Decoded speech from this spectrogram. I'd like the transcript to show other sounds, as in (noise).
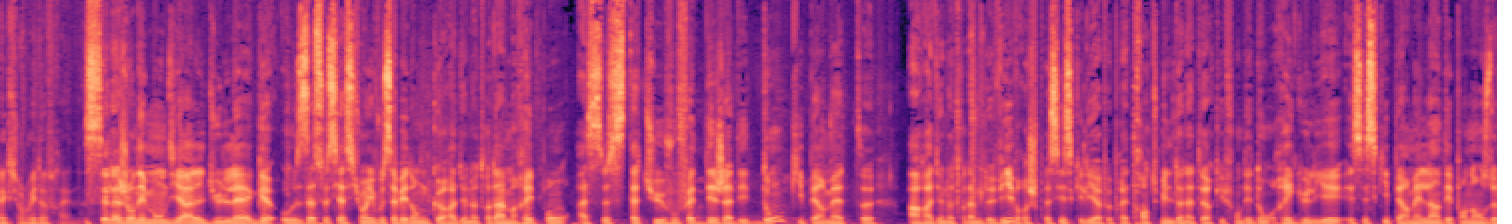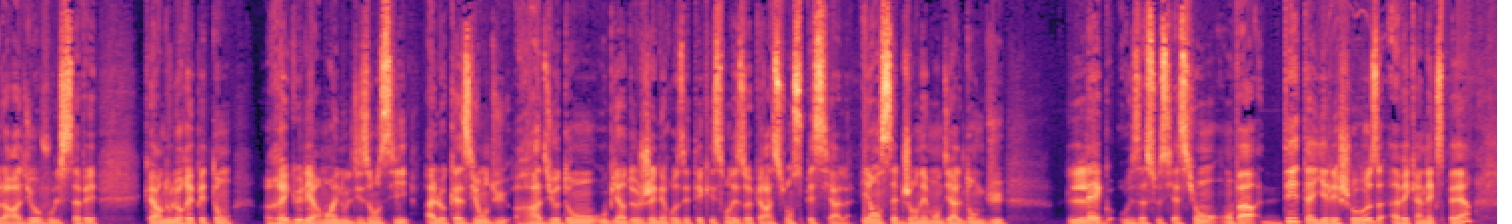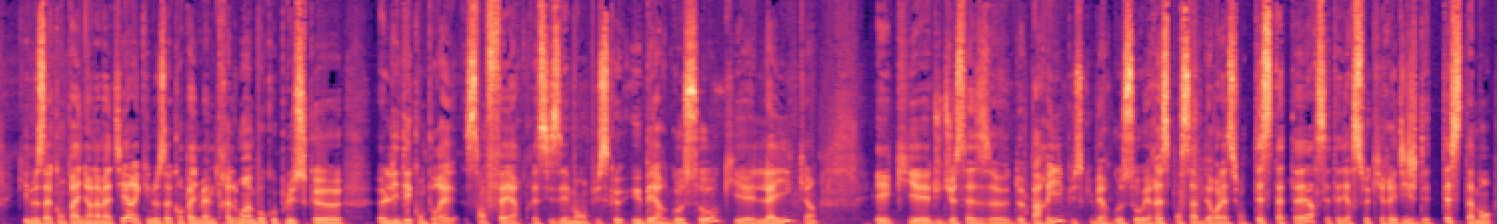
Louis C'est la journée mondiale du leg aux associations et vous savez donc que Radio Notre-Dame répond à ce statut. Vous faites déjà des dons qui permettent à Radio Notre-Dame de vivre. Je précise qu'il y a à peu près 30 000 donateurs qui font des dons réguliers et c'est ce qui permet l'indépendance de la radio, vous le savez, car nous le répétons régulièrement et nous le disons aussi à l'occasion du radiodon ou bien de générosité qui sont des opérations spéciales. Et en cette journée mondiale donc du legs aux associations. On va détailler les choses avec un expert qui nous accompagne en la matière et qui nous accompagne même très loin, beaucoup plus que euh, l'idée qu'on pourrait s'en faire précisément, puisque Hubert Gossot, qui est laïque, hein, et qui est du diocèse de Paris, puisque Gossot est responsable des relations testataires, c'est-à-dire ceux qui rédigent des testaments,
